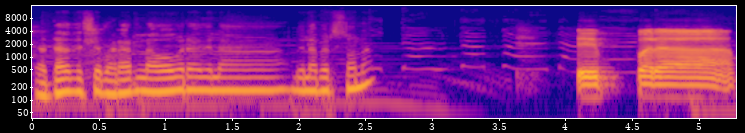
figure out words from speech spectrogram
tratar de separar la obra de la, de la persona. Eh, para,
